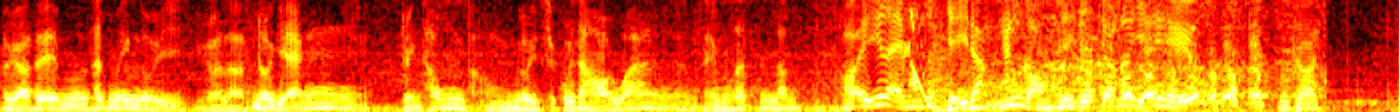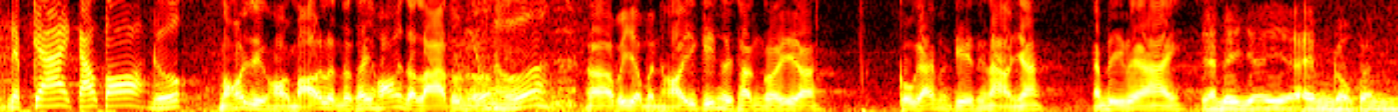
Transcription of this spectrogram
Thật ra thì em thích mấy người gọi là đơn giản truyền thống người của xã hội quá em không thích lắm. Hỏi ý là em không thích chị đó ngắn gọn vậy cho nó dễ hiểu. Được rồi đẹp trai cao to được. Nói gì hồi mở lên ta thấy hối người ta la tôi nữa. Nữa. À, bây giờ mình hỏi ý kiến người thân coi à, cô gái bên kia thế nào nha. Em đi với ai? Dạ em đi với em ruột em.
